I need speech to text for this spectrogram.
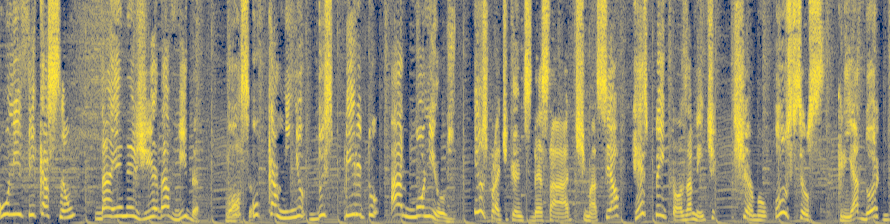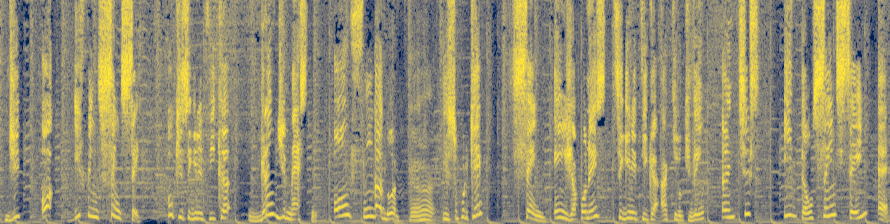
unificação da energia da vida. Nossa. Ou o caminho do espírito harmonioso. E os praticantes dessa arte marcial, respeitosamente, chamam o seu criador de O Ifen Sensei, o que significa grande mestre ou fundador. Ah, Isso porque sen em japonês significa aquilo que vem antes, então sensei é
